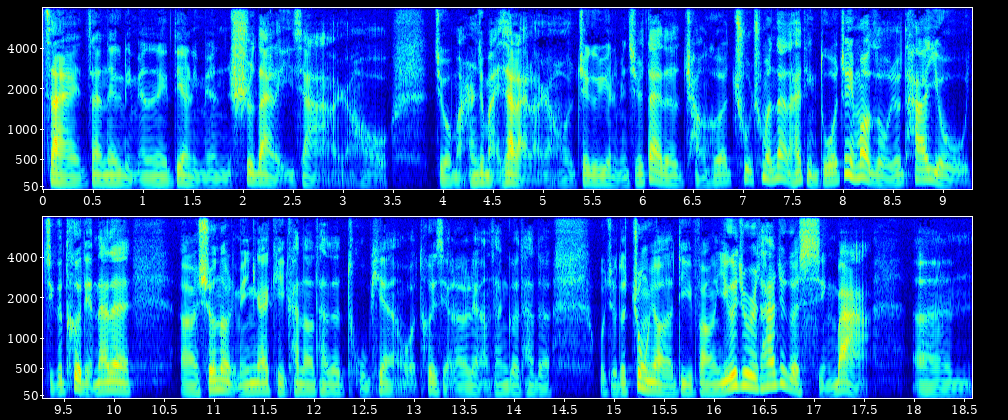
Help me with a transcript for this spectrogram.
在在那个里面的那个店里面试戴了一下，然后就马上就买下来了。然后这个月里面其实戴的场合出出门戴的还挺多。这顶帽子我觉得它有几个特点，大家在呃 show note 里面应该可以看到它的图片。我特写了两三个它的我觉得重要的地方。一个就是它这个型吧，嗯，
